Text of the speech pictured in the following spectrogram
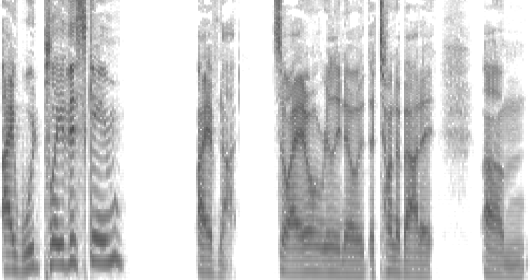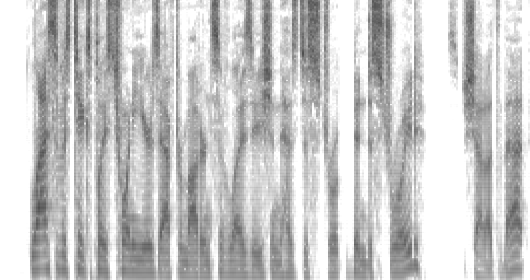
I would play this game, I have not. So I don't really know a ton about it. Um, Last of Us takes place 20 years after modern civilization has destro- been destroyed. Shout out to that.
